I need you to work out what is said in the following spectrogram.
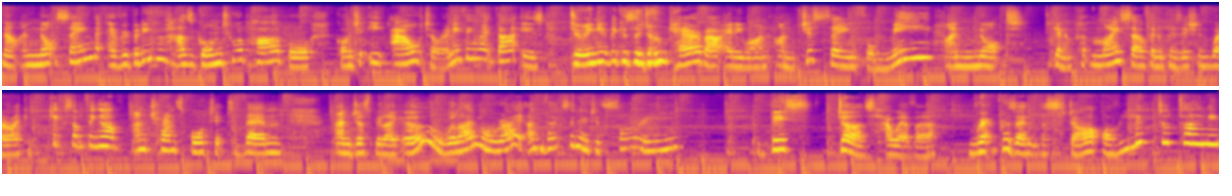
Now, I'm not saying that everybody who has gone to a pub or gone to eat out or anything like that is doing it because they don't care about anyone. I'm just saying for me, I'm not going to put myself in a position where I can pick something up and transport it to them and just be like, oh, well, I'm all right. I'm vaccinated. Sorry. This does, however, represent the start of little tiny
